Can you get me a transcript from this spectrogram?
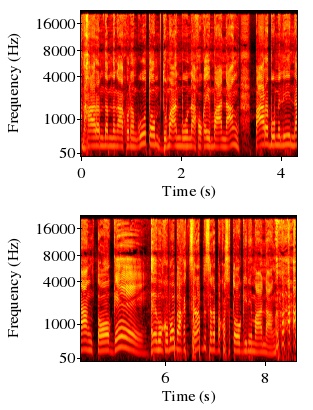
Nakaramdam na nga ako ng gutom, dumaan muna ako kay Manang para bumili ng toge. Ewan ko ba bakit sarap na sarap ako sa toge ni Manang.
